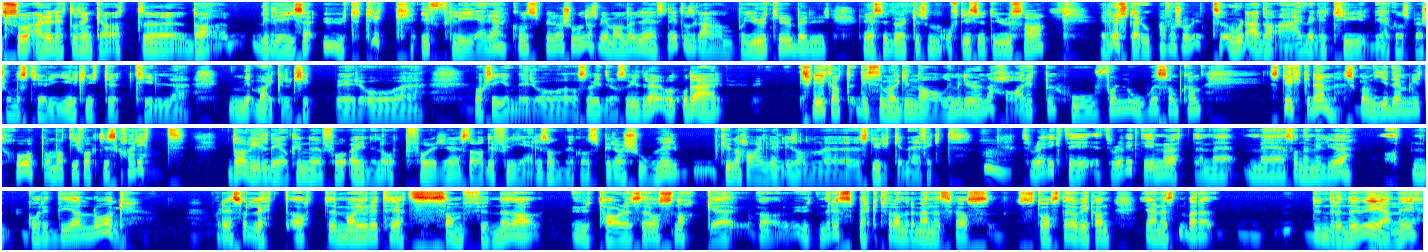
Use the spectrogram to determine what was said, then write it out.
så er det lett å tenke at uh, da vil det gi seg uttrykk i flere konspirasjoner. og Så begynner man å lese litt, og så går man på YouTube eller leser bøker som ofte gis ut i USA, eller Øst-Europa for så vidt, hvor det da er veldig tydelige konspirasjonsteorier knyttet til uh, microchipper og uh, vaksiner og osv. Og, så videre, og, og, og det er slik at disse marginale miljøene har et behov for noe som kan styrke dem, som kan gi dem litt håp om at de faktisk har rett. Da vil det å kunne få øynene opp for eh, stadig flere sånne konspirasjoner kunne ha en veldig sånn eh, styrkende effekt. Mm. Jeg, tror viktig, jeg, tror det er viktig, i møte med, med sånne miljø at en går i dialog. For det er så lett at majoritetssamfunnet da uttaler seg og snakke uten respekt for andre menneskers ståsted, og vi kan gjerne være dundrende uenig,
